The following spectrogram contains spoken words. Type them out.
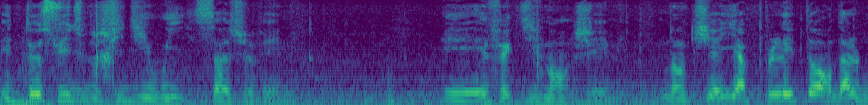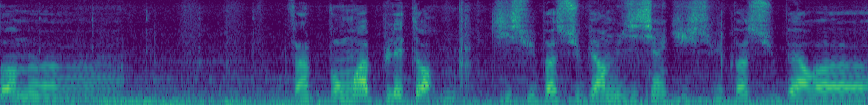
Et de suite, je me suis dit oui, ça, je vais aimer. Et effectivement, j'ai aimé. Donc il y, a pléthore d'albums. Euh, enfin, pour moi, pléthore. Qui suis pas super musicien, qui suis pas super euh,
